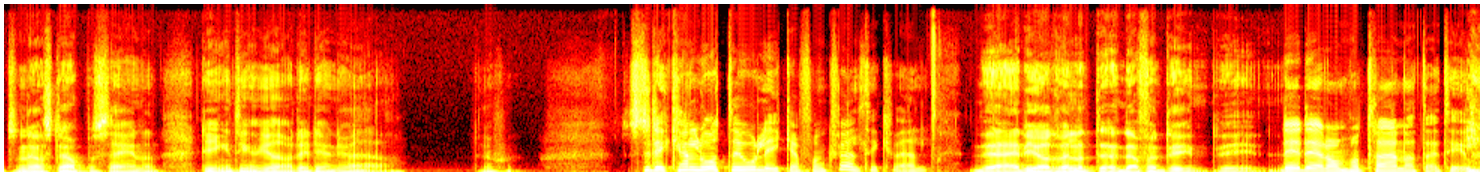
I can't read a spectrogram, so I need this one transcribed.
Så när jag står på scenen, det är ingenting jag gör, det är den jag är. Det är skönt. Så det kan låta olika från kväll till kväll. Nej, det gör det väl inte. Därför det, det, Det är det de har tränat dig till.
